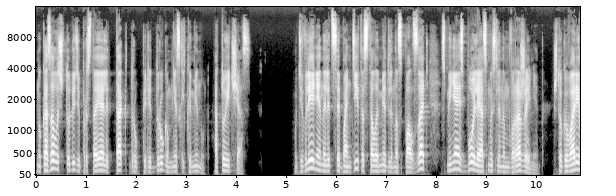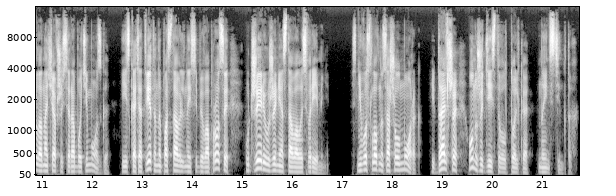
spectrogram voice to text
но казалось, что люди простояли так друг перед другом несколько минут, а то и час. Удивление на лице бандита стало медленно сползать, сменяясь более осмысленным выражением, что говорило о начавшейся работе мозга, и искать ответы на поставленные себе вопросы у Джерри уже не оставалось времени. С него словно сошел морок, и дальше он уже действовал только на инстинктах.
